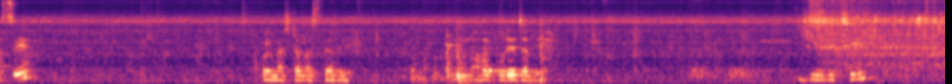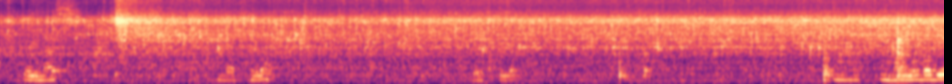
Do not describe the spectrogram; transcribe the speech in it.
আছে। কই মাছটা বাঁচতে হবে? না হয় পড়ে যাবে। দিয়ে দিচ্ছি। কই মাছ বাঁচতে ভালোভাবে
